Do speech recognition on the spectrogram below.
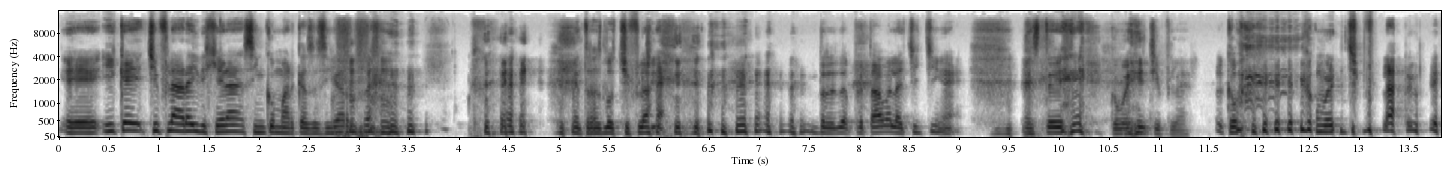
Eh, y que chiflara y dijera cinco marcas de cigarros. Mientras lo chiflaba. Mientras le apretaba la chichi. eh. Este. Como dije chiflar. El chiflar, güey.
